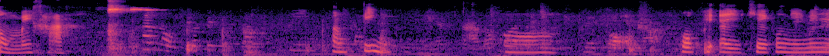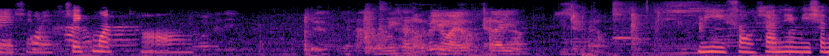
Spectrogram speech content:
นมไหมคะขนมจะเป็นปังปิ้งปังปิ้งอย่างเงี้ยค่ะแล้วอ๋ก็อในกรอบพวกไอเค้กพวกนี้ไม่มีใช่ไหมเค้กหมด อ๋อมีสองชั้นยังมีชั้น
